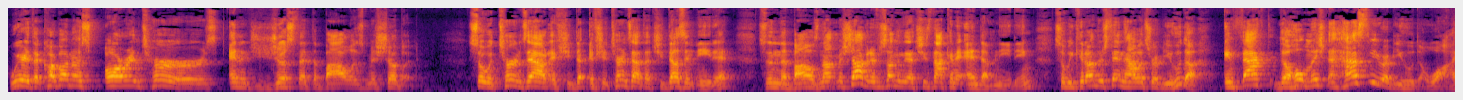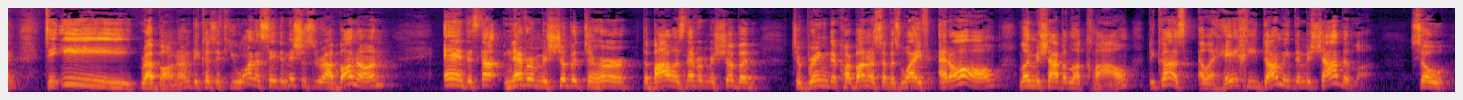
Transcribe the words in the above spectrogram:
where the Karbanos aren't hers, and it's just that the Baal is Meshubad. So it turns out, if she, if she turns out that she doesn't need it, so then the Baal is not Meshabed, if it's something that she's not going to end up needing. So we can understand how it's Rabbi Yehuda. In fact, the whole Mishnah has to be Rabbi Yehuda. Why? Di Rabbanon, because if you want to say the Mishnah is Rabbanon, and it's not never mishubad to her. The baal is never mishubad to bring the karbanos of his wife at all. Lo mishabed la klal because elahechi dami the mishabed la. So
